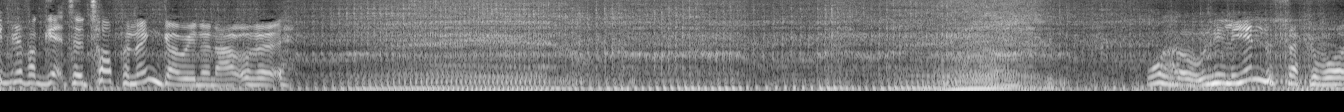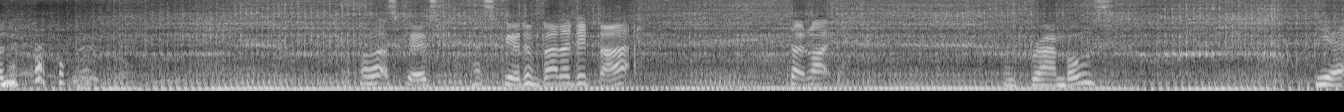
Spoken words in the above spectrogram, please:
Even if I get to the top and then go in and out of it. Whoa, nearly in the second one. oh, that's good. That's good. I'm glad I did that. Don't like those brambles. Yeah.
